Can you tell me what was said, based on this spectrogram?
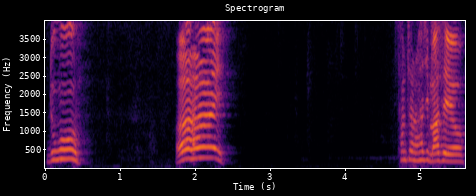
누구? 어이! 삼촌 하지 마세요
